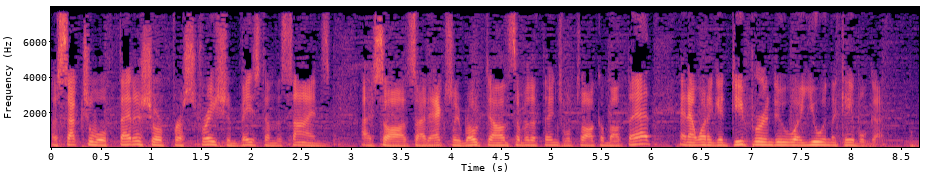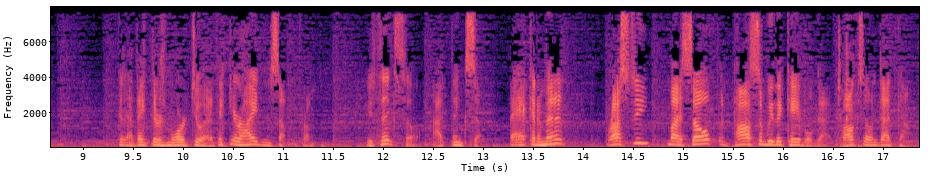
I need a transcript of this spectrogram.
a sexual fetish or frustration based on the signs I saw outside. I actually wrote down some of the things. We'll talk about that, and I want to get deeper into uh, you and the cable guy because I think there's more to it. I think you're hiding something from. me. You think so? I think so. Back in a minute. Rusty, myself, and possibly the cable guy. TalkZone.com.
